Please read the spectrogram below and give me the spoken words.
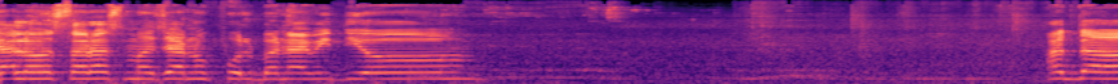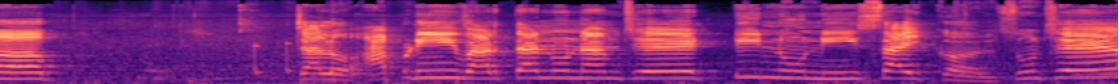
ચાલો, સરસ મજાનું ફૂલ બનાવી દ્યો. અદબ. ચાલો, આપણી વાર્તાનું નામ છે ટીનુની સાયકલ. શું છે?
